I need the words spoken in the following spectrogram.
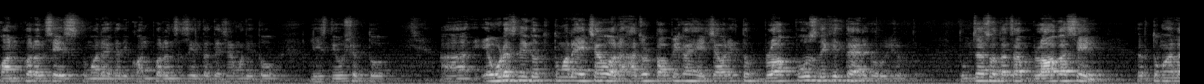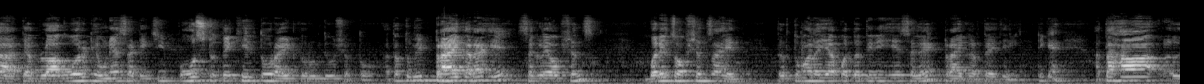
conferences तुम्हाला एखादी कॉन्फरन्स असेल तर त्याच्यामध्ये तो लिस्ट देऊ शकतो. एवढंच नाही तर तुम्हाला याच्यावर हा जो टॉपिक आहे याच्यावर एक तो ब्लॉग पोस्ट देखील तयार करू शकतो. तुमचा स्वतःचा ब्लॉग असेल तर तुम्हाला त्या ब्लॉगवर ठेवण्यासाठीची पोस्ट देखील तो राईट करून देऊ शकतो. आता तुम्ही ट्राय करा हे सगळे ऑप्शन्स बरेच ऑप्शन्स आहेत तर तुम्हाला या पद्धतीने हे सगळे ट्राय करता येतील. ठीक आहे? आता हा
